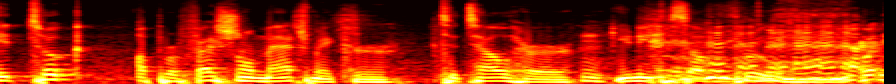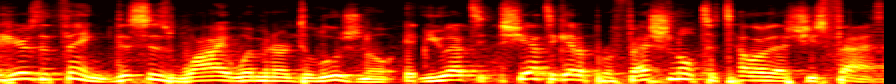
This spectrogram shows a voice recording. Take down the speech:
It took a professional matchmaker to tell her you need to self-improve. but here's the thing. This is why women are delusional. You had to, she had to get a professional to tell her that she's fat.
